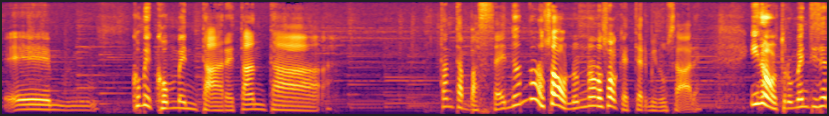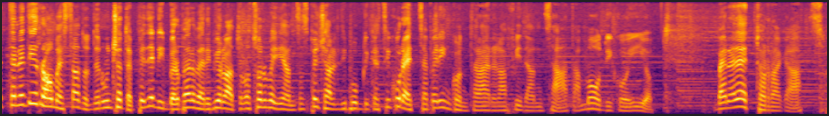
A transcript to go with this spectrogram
ehm, come commentare tanta, tanta bassezza. Non, lo so, non lo so che termine usare. Inoltre, un 27enne di Roma è stato denunciato a piede libero per aver violato la sorveglianza speciale di pubblica sicurezza per incontrare la fidanzata. Mo' dico io. Benedetto ragazzo,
